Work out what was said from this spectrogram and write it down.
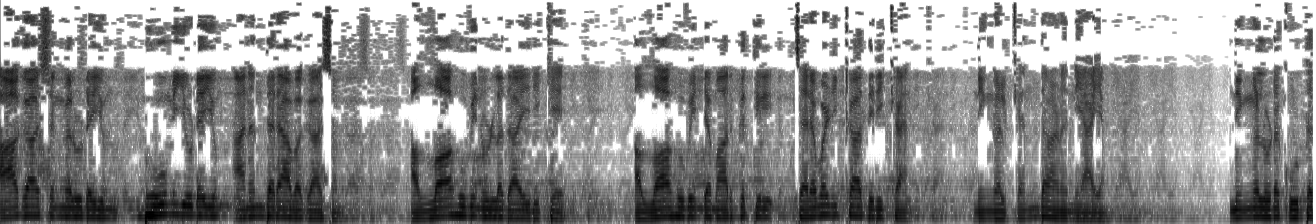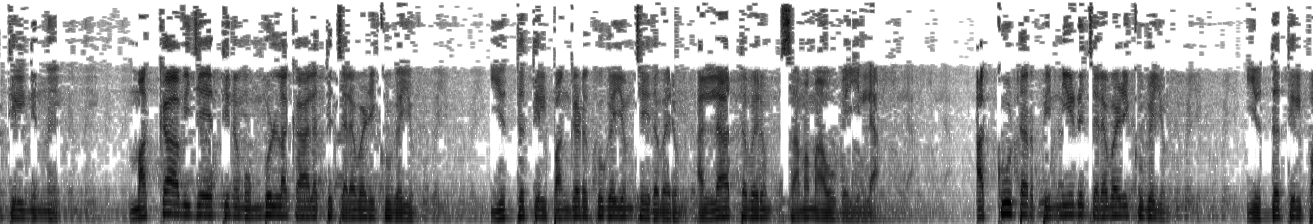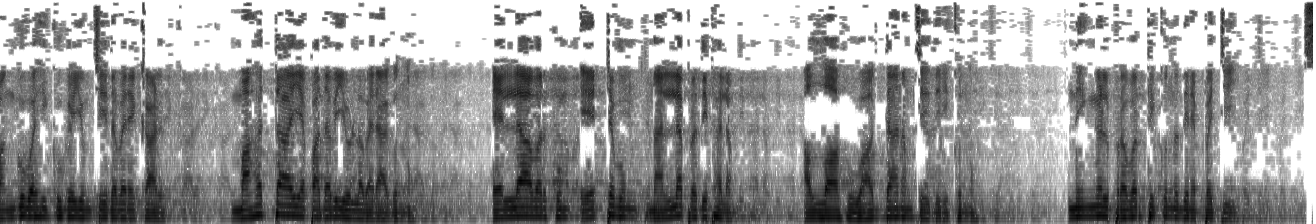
ആകാശങ്ങളുടെയും ഭൂമിയുടെയും അനന്തരാവകാശം അള്ളാഹുവിനുള്ളതായിരിക്കെ. അള്ളാഹുവിന്റെ മാർഗത്തിൽ ചെലവഴിക്കാതിരിക്കാൻ നിങ്ങൾക്കെന്താണ് ന്യായം? നിങ്ങളുടെ കൂട്ടത്തിൽ നിന്ന് മക്ക വിജയത്തിനു മുമ്പുള്ള കാലത്ത് ചെലവഴിക്കുകയും യുദ്ധത്തിൽ പങ്കെടുക്കുകയും ചെയ്തവരും അല്ലാത്തവരും സമമാവുകയില്ല. അക്കൂട്ടർ പിന്നീട് ചെലവഴിക്കുകയും യുദ്ധത്തിൽ പങ്കുവഹിക്കുകയും ചെയ്തവരെക്കാൾ മഹത്തായ പദവിയുള്ളവരാകുന്നു എല്ലാവർക്കും ഏറ്റവും നല്ല പ്രതിഫലം അള്ളാഹു വാഗ്ദാനം ചെയ്തിരിക്കുന്നു നിങ്ങൾ പ്രവർത്തിക്കുന്നതിനെപ്പറ്റി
